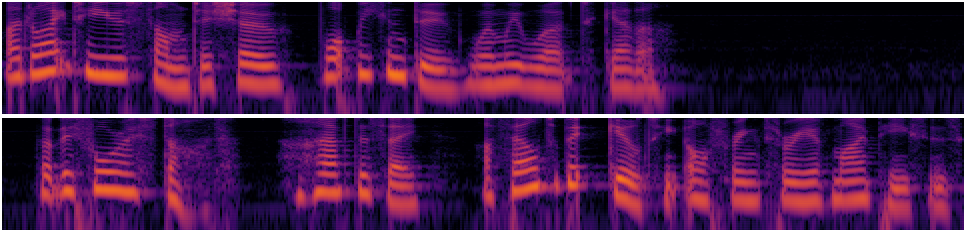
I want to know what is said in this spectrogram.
I'd like to use some to show what we can do when we work together. But before I start, I have to say, I felt a bit guilty offering three of my pieces,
